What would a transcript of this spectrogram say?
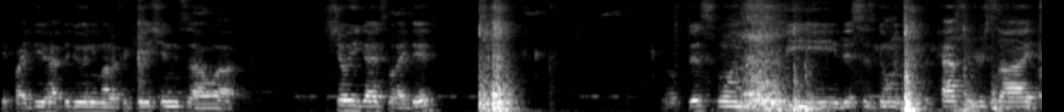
If I do have to do any modifications, I'll uh, show you guys what I did. So this one will be, this is going to be the passenger side,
